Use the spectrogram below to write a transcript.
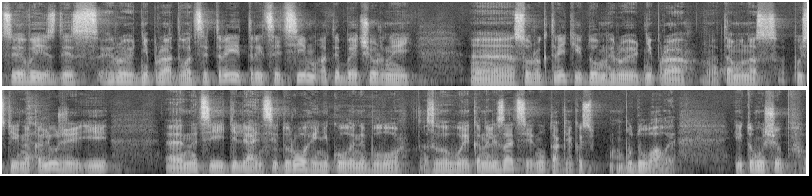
Це виїзди з Героїв Дніпра 23, 37, АТБ Чорний, е, 43, дом Героїв Дніпра. Е, Там у нас постійно калюжі, і е, на цій ділянці дороги ніколи не було зливової каналізації. Ну так якось будували. І тому, щоб е,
